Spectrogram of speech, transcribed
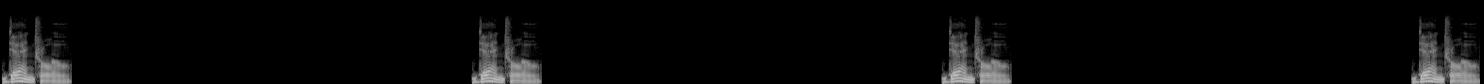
Dentro. Dentro. Dentro. Dentro.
